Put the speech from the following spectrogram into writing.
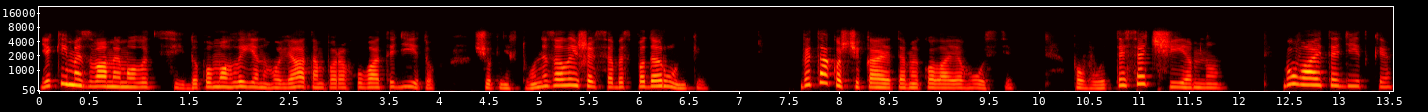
Які ми з вами молодці, допомогли янголятам порахувати діток, щоб ніхто не залишився без подарунків. Ви також чекаєте Миколая в гості. Поводьтеся чемно. Бувайте, дітки!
